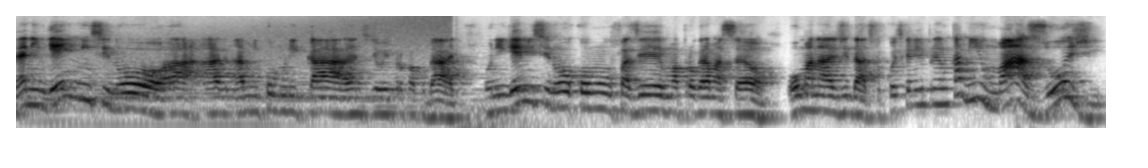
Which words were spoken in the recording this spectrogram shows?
Né? Ninguém me ensinou a, a, a me comunicar antes de eu ir para a faculdade, ou ninguém me ensinou como fazer uma programação ou uma análise de dados. Foi coisa que a gente aprendeu no caminho. Mas hoje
